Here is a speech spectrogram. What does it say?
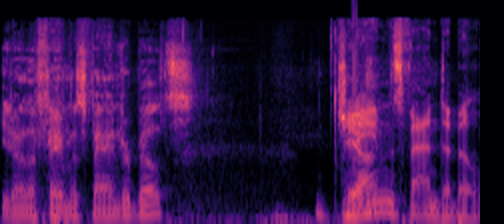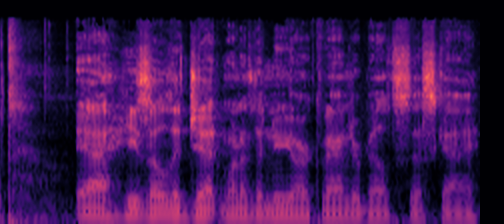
You know the famous Vanderbilts? james vanderbilt Yeah, he's a legit one of the New York Vanderbilts. This guy.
